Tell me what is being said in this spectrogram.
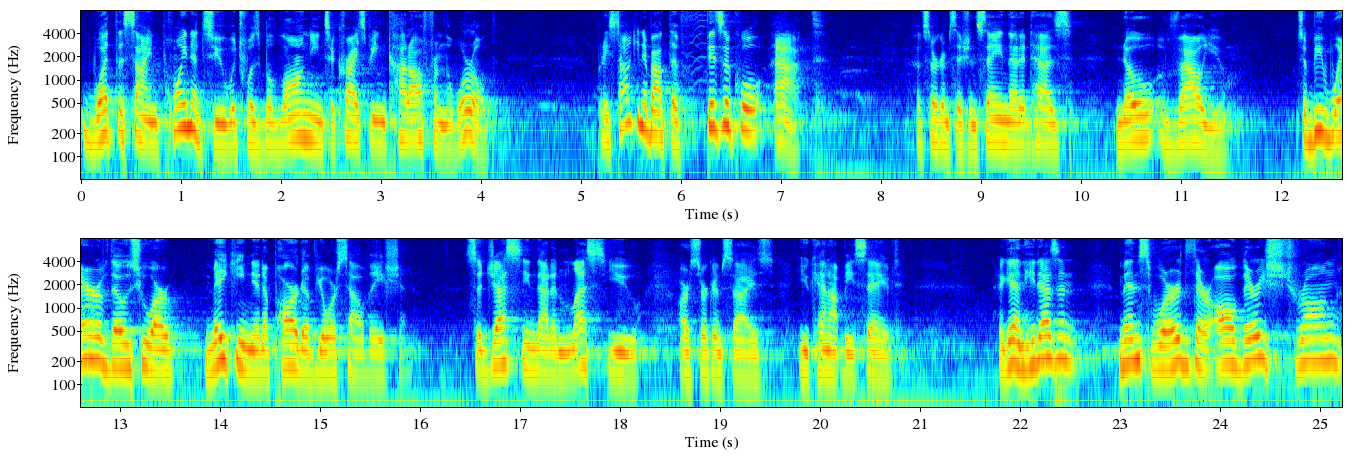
what the sign pointed to, which was belonging to Christ, being cut off from the world. But he's talking about the physical act of circumcision, saying that it has no value. So beware of those who are making it a part of your salvation, suggesting that unless you are circumcised, you cannot be saved. Again, he doesn't mince words, they're all very strong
